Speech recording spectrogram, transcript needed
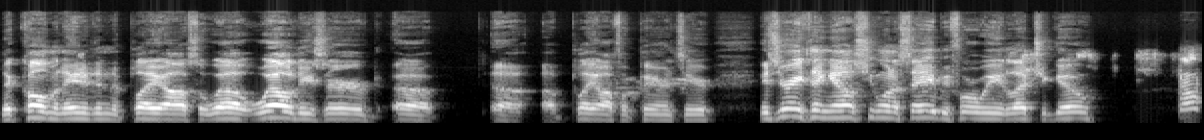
that culminated in the playoffs. A well well deserved uh, uh, playoff appearance here. Is there anything else you want to say before we let you go? Nope.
